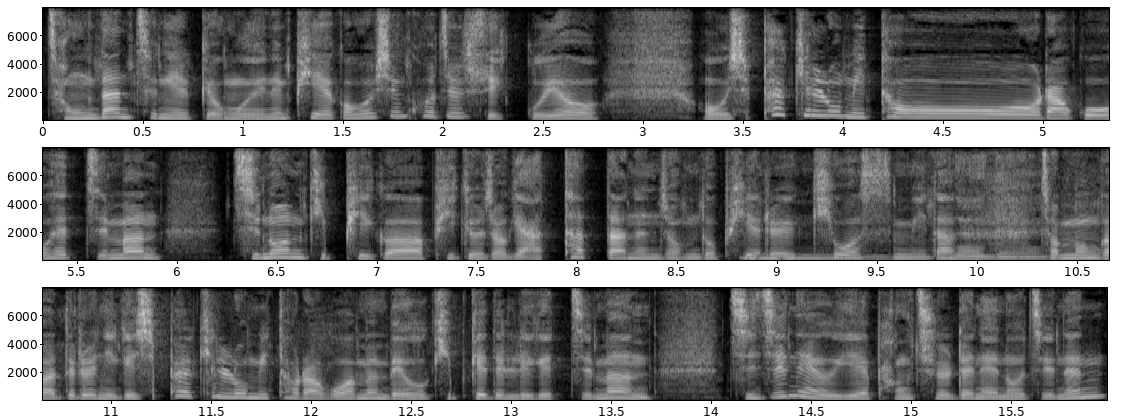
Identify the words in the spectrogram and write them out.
정단층일 경우에는 피해가 훨씬 커질 수 있고요. 어, 18km라고 했지만 진원 깊이가 비교적 얕았다는 점도 피해를 음. 키웠습니다. 네네. 전문가들은 이게 18km라고 하면 매우 깊게 들리겠지만 지진에 의해 방출된 에너지는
